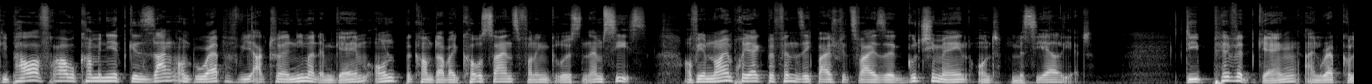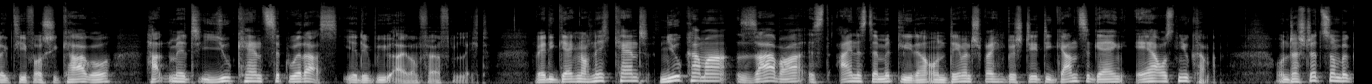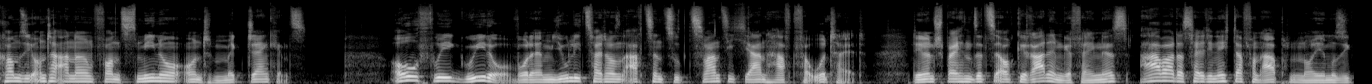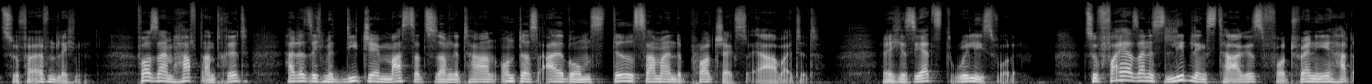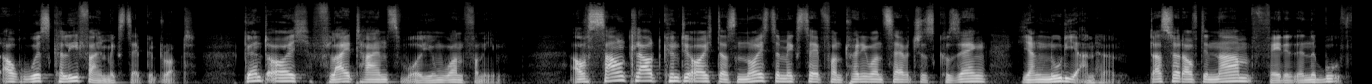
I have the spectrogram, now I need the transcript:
Die Powerfrau kombiniert Gesang und Rap wie aktuell niemand im Game und bekommt dabei Cosigns von den größten MCs. Auf ihrem neuen Projekt befinden sich beispielsweise Gucci Mane und Missy Elliott. Die Pivot Gang, ein Rap-Kollektiv aus Chicago, hat mit You Can't Sit With Us ihr Debütalbum veröffentlicht. Wer die Gang noch nicht kennt, Newcomer Saba ist eines der Mitglieder und dementsprechend besteht die ganze Gang eher aus Newcomern. Unterstützung bekommen sie unter anderem von Smino und Mick Jenkins. O3 Guido wurde im Juli 2018 zu 20 Jahren Haft verurteilt. Dementsprechend sitzt er auch gerade im Gefängnis, aber das hält ihn nicht davon ab, neue Musik zu veröffentlichen. Vor seinem Haftantritt hat er sich mit DJ Master zusammengetan und das Album Still Summer in the Projects erarbeitet, welches jetzt released wurde. Zur Feier seines Lieblingstages 420 hat auch Wiz Khalifa ein Mixtape gedroppt. Gönnt euch Fly Times Volume 1 von ihm. Auf Soundcloud könnt ihr euch das neueste Mixtape von 21 Savages Cousin Young Nudie anhören. Das hört auf den Namen Faded in the Booth.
